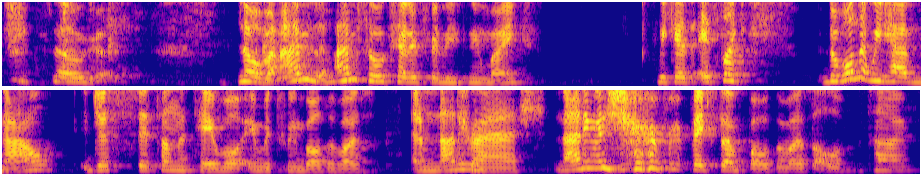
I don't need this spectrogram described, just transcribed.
so good. No, but I know. I'm I'm so excited for these new mics because it's like the one that we have now just sits on the table in between both of us, and I'm not even not even sure if it picks up both of us all of the time.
